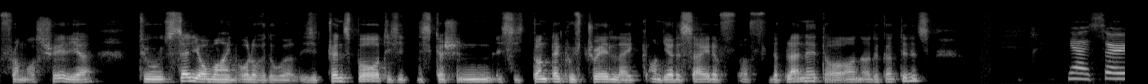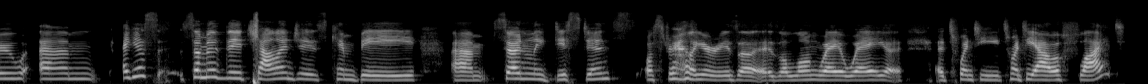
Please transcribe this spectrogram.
from Australia, to sell your wine all over the world? Is it transport? Is it discussion? Is it contact with trade, like on the other side of, of the planet or on other continents? Yeah, so um, I guess some of the challenges can be um, certainly distance. Australia is a, is a long way away, a, a 20, 20 hour flight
